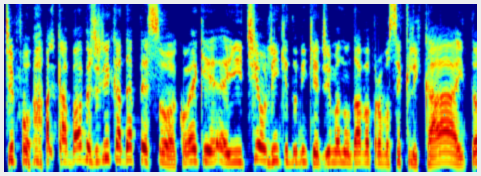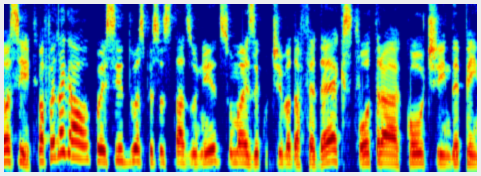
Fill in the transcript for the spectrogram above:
tipo, acabava a gente, cadê a pessoa? Como é que... E tinha o link do LinkedIn, mas não dava pra você clicar, então assim, mas foi legal, conheci duas pessoas dos Estados Unidos, uma executiva da FedEx, outra coach independente,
